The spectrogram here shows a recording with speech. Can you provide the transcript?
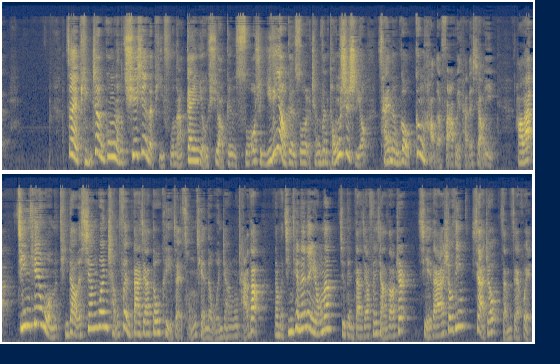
在屏障功能缺陷的皮肤呢，甘油需要跟锁水，一定要跟所有成分同时使用，才能够更好的发挥它的效应。好了。今天我们提到的相关成分，大家都可以在从前的文章中查到。那么今天的内容呢，就跟大家分享到这儿，谢谢大家收听，下周咱们再会。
